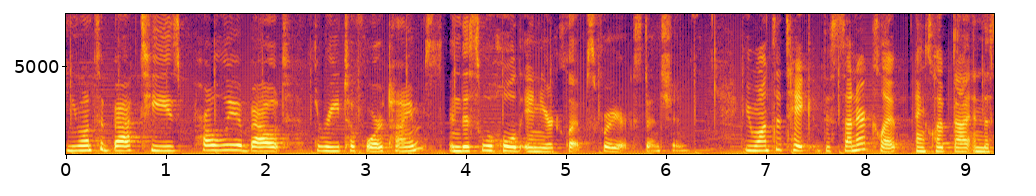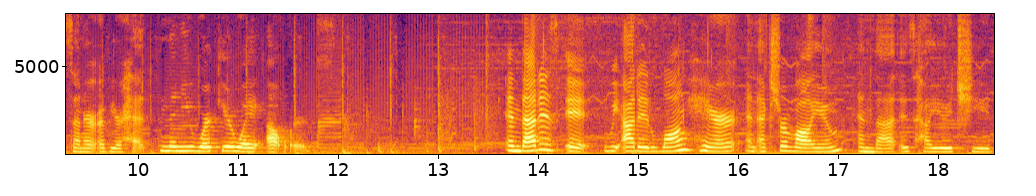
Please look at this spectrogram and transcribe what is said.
You want to back tease probably about three to four times, and this will hold in your clips for your extension. You want to take the center clip and clip that in the center of your head, and then you work your way outwards. And that is it. We added long hair and extra volume, and that is how you achieve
